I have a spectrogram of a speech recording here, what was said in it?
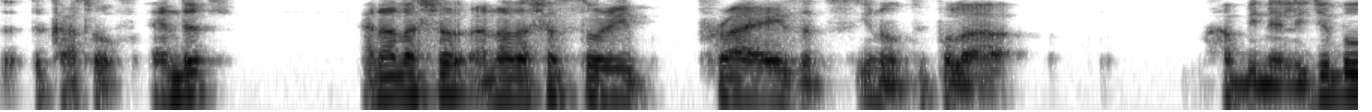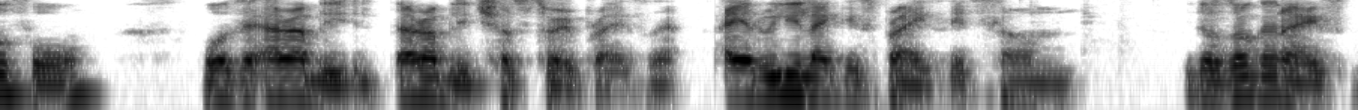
the, the cutoff ended. Another short another short story prize that you know people are have been eligible for was the Arab ArabLit Short Story Prize. I really like this prize. It's um it was organized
